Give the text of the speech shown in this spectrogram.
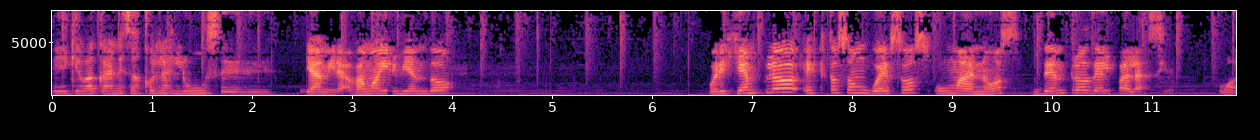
Y qué bacán esas con las luces. Ya, mira, vamos a ir viendo. Por ejemplo, estos son huesos humanos dentro del palacio. Wow.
